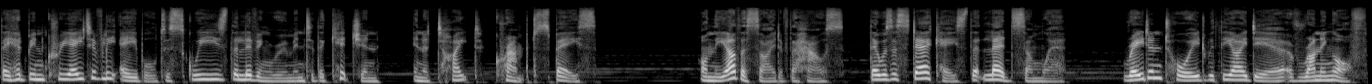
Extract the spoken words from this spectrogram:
they had been creatively able to squeeze the living room into the kitchen in a tight, cramped space. On the other side of the house, there was a staircase that led somewhere. Ryden toyed with the idea of running off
